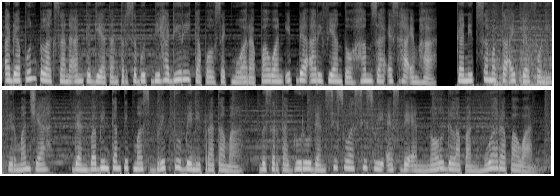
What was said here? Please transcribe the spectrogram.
Adapun pelaksanaan kegiatan tersebut dihadiri Kapolsek Muara Pawan Ibda Arifianto Hamzah SHMH, Kanit Samapta Aibda Foni Firmansyah, dan Babin Kamtipmas Briptu Beni Pratama, beserta guru dan siswa-siswi SDN 08 Muara Pawan.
